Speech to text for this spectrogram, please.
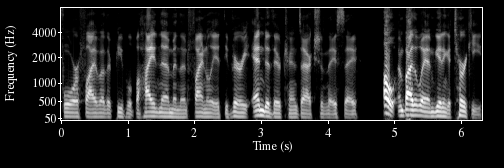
four or five other people behind them. And then finally, at the very end of their transaction, they say, Oh, and by the way, I'm getting a turkey.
